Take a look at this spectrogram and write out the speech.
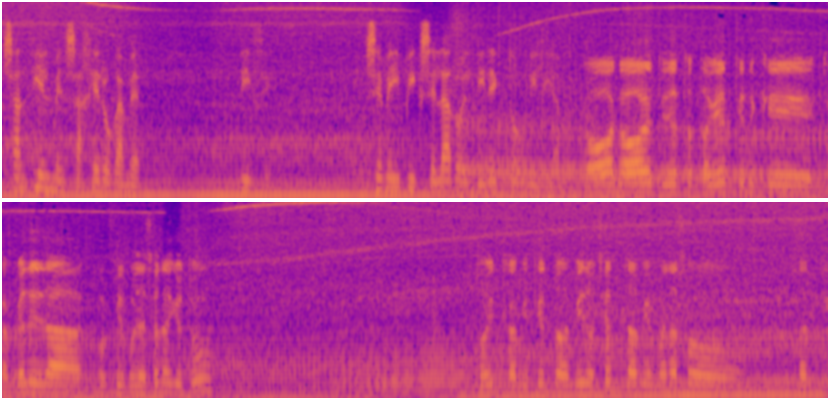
Santi, el mensajero Gamer. Se ve y pixelado el directo William. No, no, el directo está bien, tienes que cambiarle la configuración a YouTube. Estoy transmitiendo a 1080 mi hermanazo Santi.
